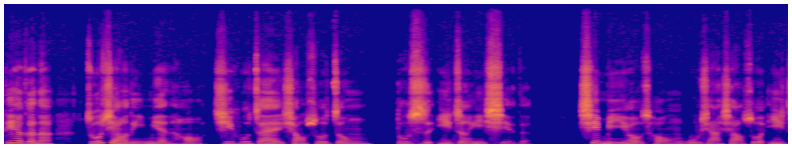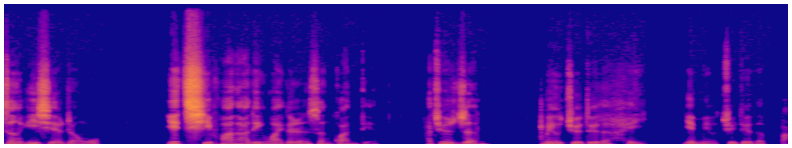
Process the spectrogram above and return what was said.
第二个呢，主角里面哈几乎在小说中。都是亦正亦邪的。谢明又从武侠小说亦正亦邪人物，也启发他另外一个人生观点。他觉得人没有绝对的黑，也没有绝对的白，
